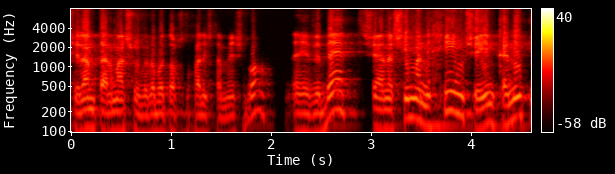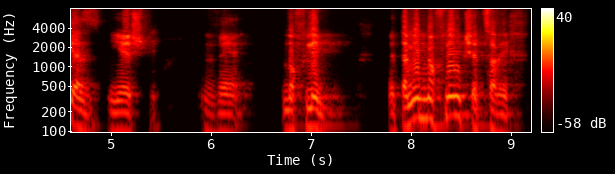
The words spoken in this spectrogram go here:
שילמת על משהו ולא בטוח שתוכל להשתמש בו, וב', שאנשים מניחים שאם קניתי אז יש לי, ונופלים, ותמיד נופלים כשצריך.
